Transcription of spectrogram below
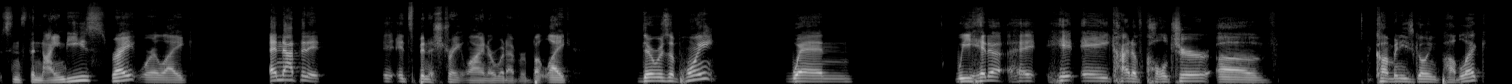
since the 90s right? Where like and not that it it- it's been a straight line or whatever but like there was a point when we hit a hit- a kind of culture of companies going public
